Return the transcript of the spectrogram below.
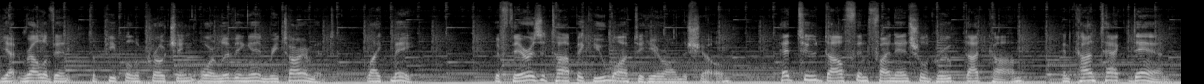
yet relevant to people approaching or living in retirement, like me. If there is a topic you want to hear on the show, head to dolphinfinancialgroup.com and contact Dan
